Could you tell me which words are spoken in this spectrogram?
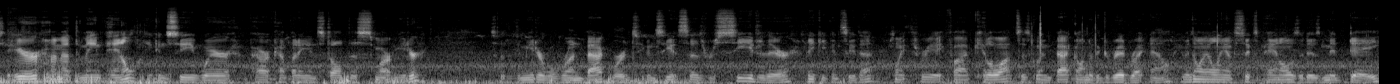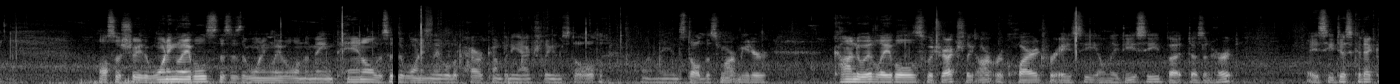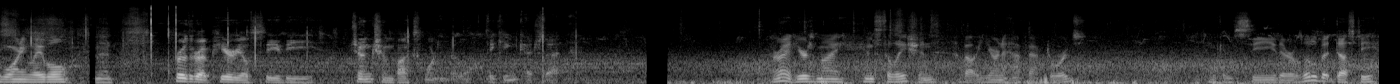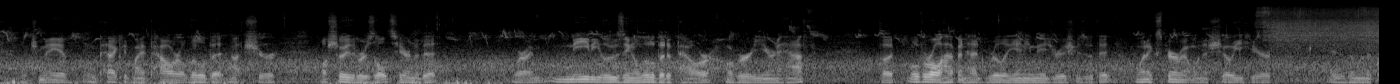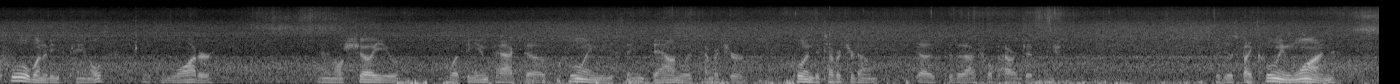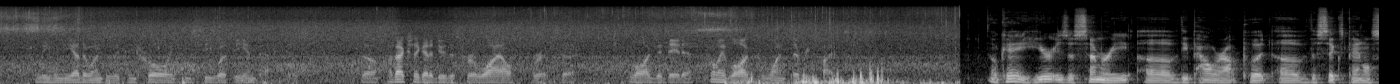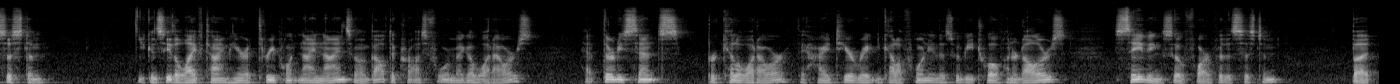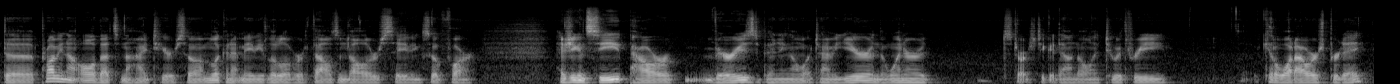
So here I'm at the main panel. You can see where Power Company installed this smart meter so the meter will run backwards. You can see it says received there. I think you can see that. 0.385 kilowatts is going back onto the grid right now. Even though I only have six panels, it is midday. Also show you the warning labels. This is the warning label on the main panel. This is the warning label the Power Company actually installed when they installed the smart meter. Conduit labels, which actually aren't required for AC, only DC, but doesn't hurt. AC disconnect warning label, and then further up here you'll see the junction box warning label. I think you can catch that. Alright, here's my installation about a year and a half afterwards. You can see they're a little bit dusty, which may have impacted my power a little bit, not sure. I'll show you the results here in a bit, where I'm maybe losing a little bit of power over a year and a half. But overall, I haven't had really any major issues with it. One experiment I want to show you here is I'm going to cool one of these panels with some water, and I'll show you what the impact of cooling these things down with temperature, cooling the temperature down does to the actual power generation. So just by cooling one, leaving the other ones as a control, you can see what the impact is. So I've actually got to do this for a while for it to log the data. It only logs once every five seconds. Okay, here is a summary of the power output of the six panel system. You can see the lifetime here at 3.99, so I'm about to cross 4 megawatt hours. At 30 cents per kilowatt hour, the high tier rate in California, this would be $1,200 savings so far for the system, but uh, probably not all of that's in the high tier, so I'm looking at maybe a little over $1,000 saving so far. As you can see, power varies depending on what time of year. In the winter, it starts to get down to only two or three kilowatt hours per day.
